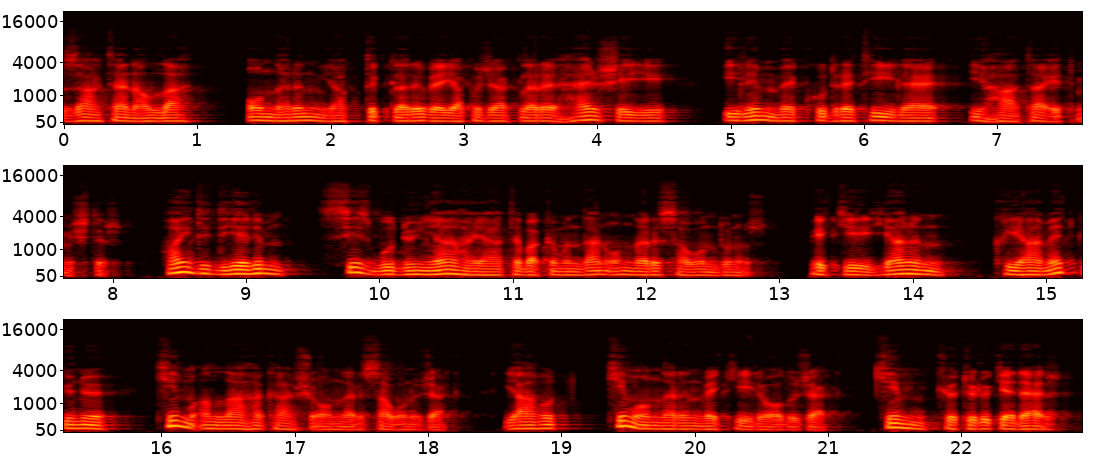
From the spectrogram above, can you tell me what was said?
Zaten Allah onların yaptıkları ve yapacakları her şeyi ilim ve kudretiyle ihata etmiştir. Haydi diyelim siz bu dünya hayatı bakımından onları savundunuz. Peki yarın kıyamet günü kim Allah'a karşı onları savunacak? Yahut kim onların vekili olacak? Kim kötülük eder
